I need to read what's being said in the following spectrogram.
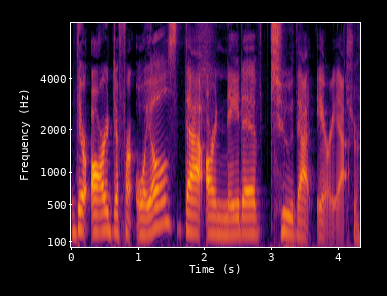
there are different oils that are native to that area. Sure.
